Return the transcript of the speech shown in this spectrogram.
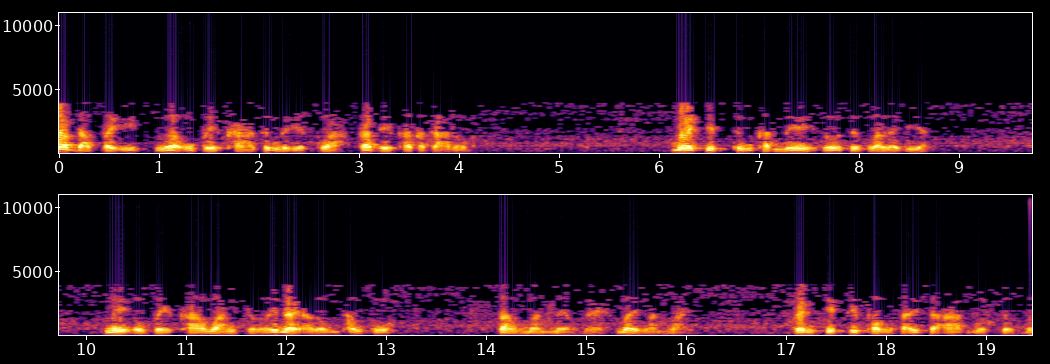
ก็ดับไปอีกเรื่ออุเบกขาซึ่งละเอียดกว่ากับเอกขคตารม เมื่อจิตถึงขันนี้รู้สึกว่าละเอียด มีอุเบกขาวางเฉยในอารมณ์ทั้งปวงตั้งมันแน่วแน่ไม่หวั่นไหว เป็นจิตที่ผ่องใสสะอาดหมดจดบ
